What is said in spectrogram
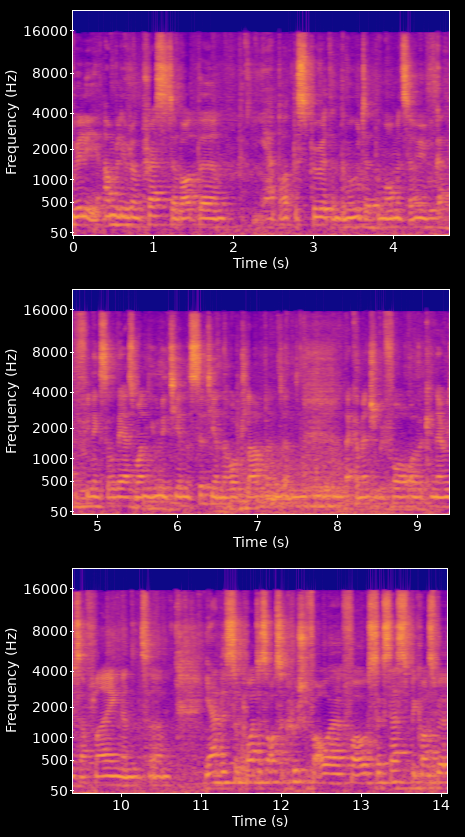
really unbelievably impressed about the yeah about the spirit and the mood at the moment. So we've got the feeling. So there's one unity in the city and the whole club, and, and like I mentioned before, all the Canaries are flying, and um, yeah, this support is also crucial for our for our success because we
